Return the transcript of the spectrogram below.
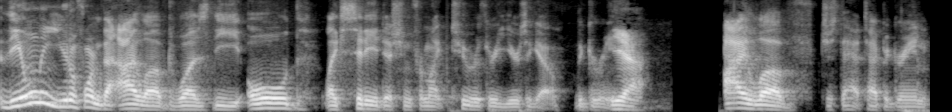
the only uniform that I loved was the old like city edition from like two or three years ago. The green. Yeah. I love just that type of green.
